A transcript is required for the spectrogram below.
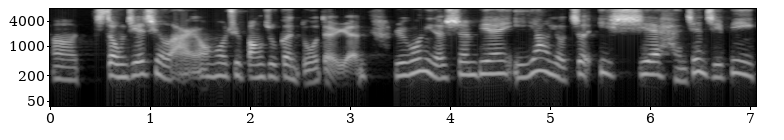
呃，总结起来，然后去帮助更多的人。如果你的身边一样有这一些罕见疾病、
